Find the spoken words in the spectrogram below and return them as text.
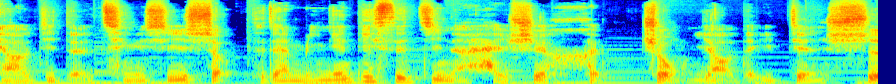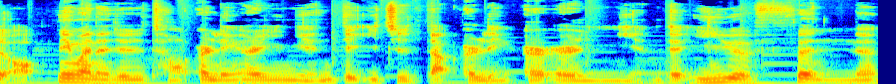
要记得勤洗手。这在明年第四季呢还是很重要的一件事哦。另外呢，就是从二零二一年底一直到二零二二年的一月份呢，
